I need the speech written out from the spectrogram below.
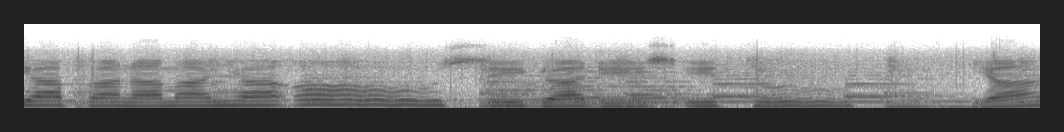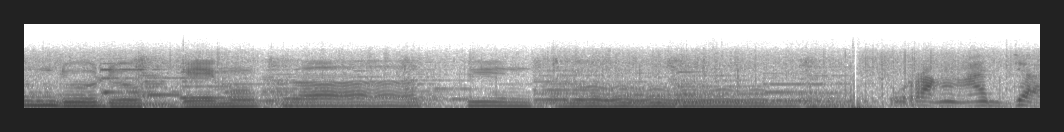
Siapa namanya? Oh si gadis itu Yang duduk di muka pintu. Kurang ajar.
